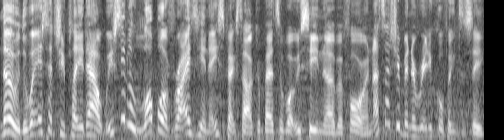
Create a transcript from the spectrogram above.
no, the way it's actually played out, we've seen a lot more variety in Ace Spec style compared to what we've seen uh, before, and that's actually been a really cool thing to see.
